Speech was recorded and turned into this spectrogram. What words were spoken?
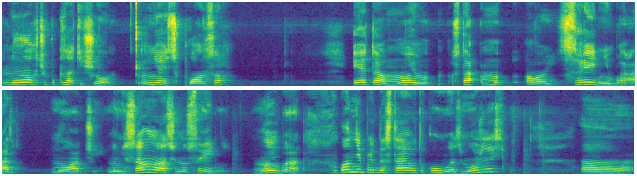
Но я хочу показать еще. У меня есть спонсор. Это мой ста, ой, средний брат, младший. Ну, не самый младший, но средний. Мой брат. Он мне предоставил такую возможность. А,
